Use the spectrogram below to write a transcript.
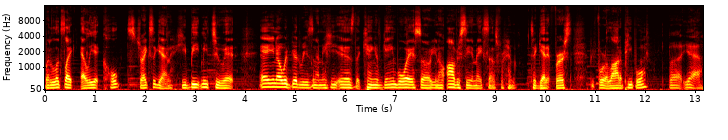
But it looks like Elliot Coll strikes again. He beat me to it. And you know, with good reason. I mean, he is the king of Game Boy, so you know, obviously it makes sense for him to get it first before a lot of people. But yeah,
